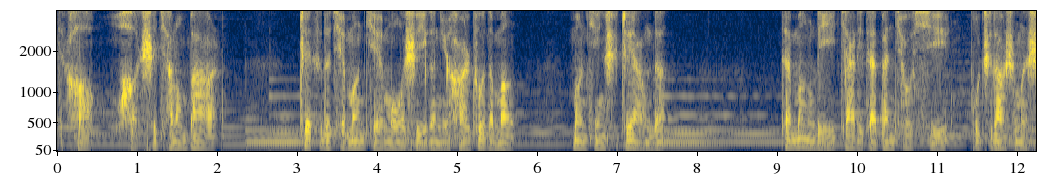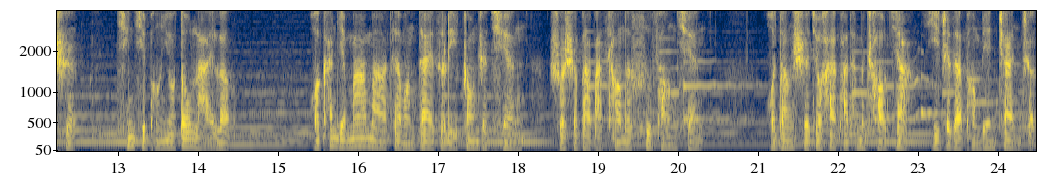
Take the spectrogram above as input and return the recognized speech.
大家好，我是加隆巴尔。这次的解梦节目是一个女孩做的梦，梦境是这样的：在梦里，家里在办酒席，不知道什么事，亲戚朋友都来了。我看见妈妈在往袋子里装着钱，说是爸爸藏的私房钱。我当时就害怕他们吵架，一直在旁边站着。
